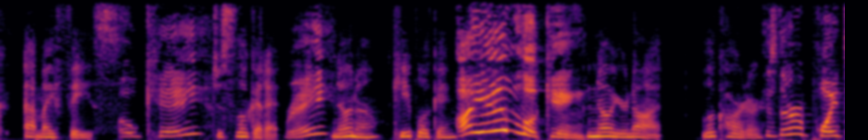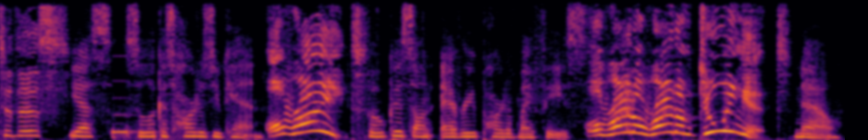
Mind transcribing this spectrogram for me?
Look at my face. Okay. Just look at it. Ray? No, no. Keep looking. I am looking. No, you're not. Look harder. Is there a point to this? Yes, so look as hard as you can. All right. Focus on every part of my face. All right, all right, I'm doing it. Now,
